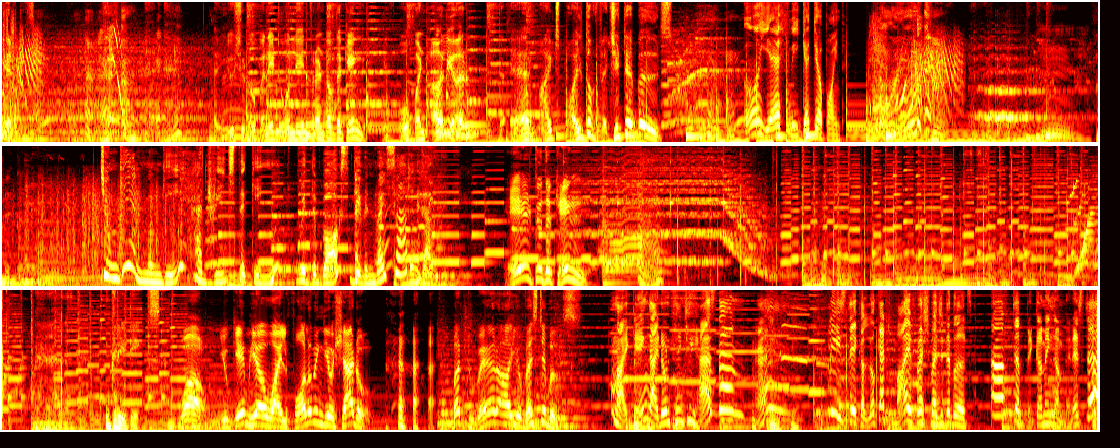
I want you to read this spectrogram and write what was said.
Here it is. You should open it only in front of the king. If opened earlier, the air might spoil the vegetables. Oh, yes, we get your point. Chungi and Mungi had reached the king with the box given by Saranga. Hail to the king! Greetings. Wow, you came here while following your shadow. but where are your vegetables? My king, I don't think he has them. Please take a look at my fresh vegetables. After becoming a minister,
